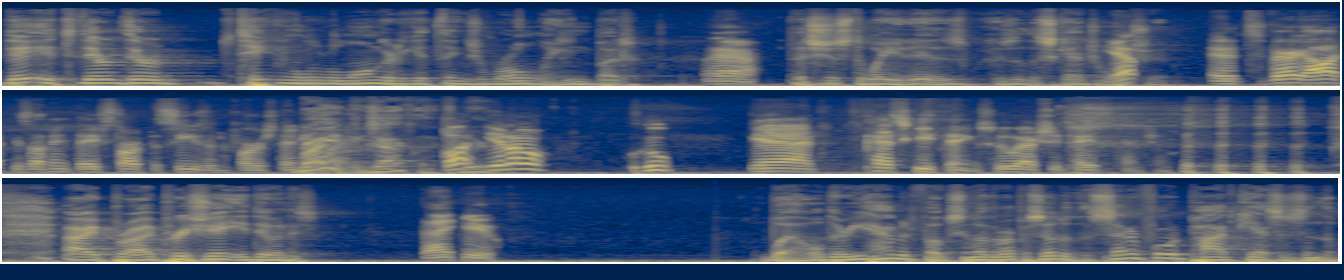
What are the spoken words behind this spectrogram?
they, it's they're they're taking a little longer to get things rolling, but Yeah. that's just the way it is because of the schedule Yep. and. It's very odd because I think they start the season first anyway. Right, exactly. But weird. you know, who? Yeah, pesky things. Who actually pays attention? All right, bro. I appreciate you doing this. Thank you. Well, there you have it, folks. Another episode of the Center Forward Podcast is in the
